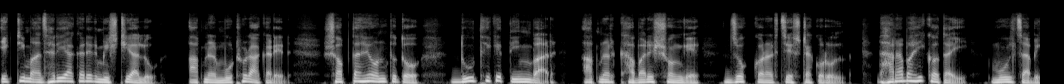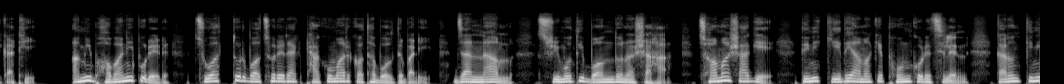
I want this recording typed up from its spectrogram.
একটি মাঝারি আকারের মিষ্টি আলু আপনার মুঠোর আকারের সপ্তাহে অন্তত দু থেকে তিনবার আপনার খাবারের সঙ্গে যোগ করার চেষ্টা করুন। ধারাবাহিকতাই মূল চাবিকাঠি। আমি ভবানীপুরের চুয়াত্তর বছরের এক ঠাকুমার কথা বলতে পারি, যার নাম শ্রীমতী বন্দনা সাহা। ছমাস আগে তিনি কেঁদে আমাকে ফোন করেছিলেন, কারণ তিনি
